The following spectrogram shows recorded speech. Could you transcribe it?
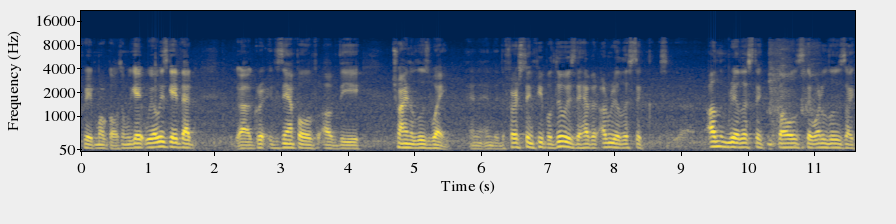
create more goals. And we gave, we always gave that uh, example of, of the trying to lose weight. And, and the first thing people do is they have an unrealistic, uh, unrealistic goals. They want to lose like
